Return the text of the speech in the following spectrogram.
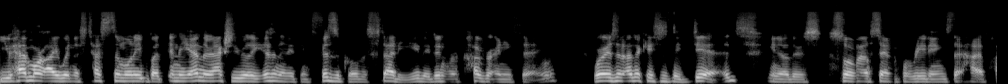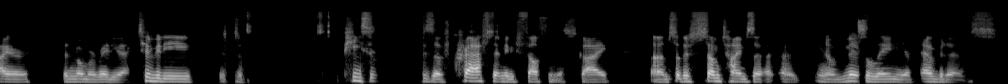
you have more eyewitness testimony, but in the end, there actually really isn't anything physical to study. They didn't recover anything. Whereas in other cases they did. You know, there's soil sample readings that have higher than normal radioactivity. There's pieces of craft that maybe fell from the sky. Um, so there's sometimes a, a, you know miscellany of evidence,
